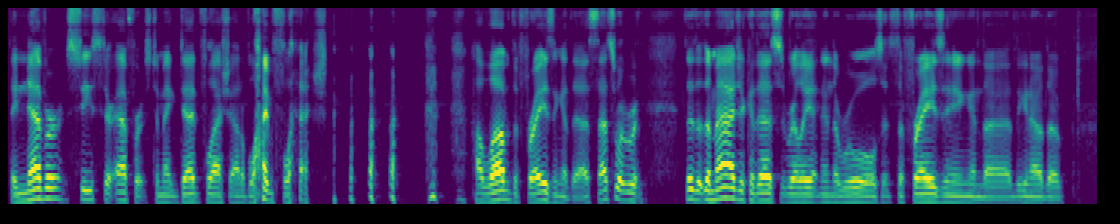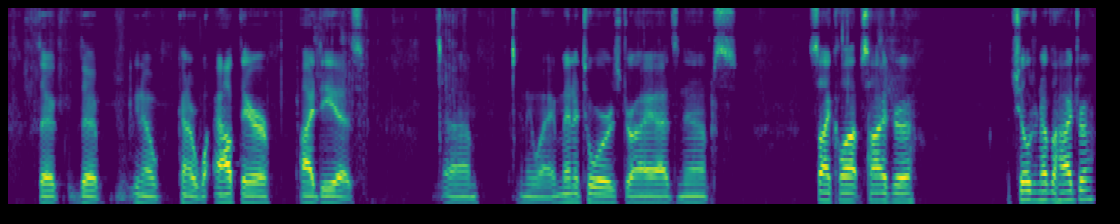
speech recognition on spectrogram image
They never cease their efforts to make dead flesh out of live flesh. I love the phrasing of this. That's what the, the, the magic of this really isn't in the rules. It's the phrasing and the, the you know the the the you know kind of out there ideas. Um, anyway, minotaurs, dryads, nymphs, cyclops, hydra. The children of the hydra.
